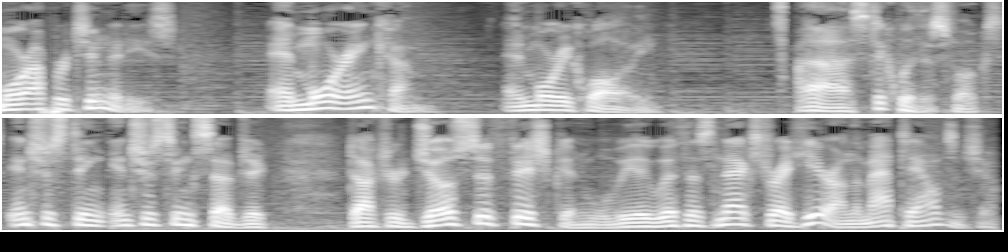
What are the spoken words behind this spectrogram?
more opportunities and more income and more equality? Uh, stick with us, folks. Interesting, interesting subject. Dr. Joseph Fishkin will be with us next, right here on The Matt Townsend Show.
